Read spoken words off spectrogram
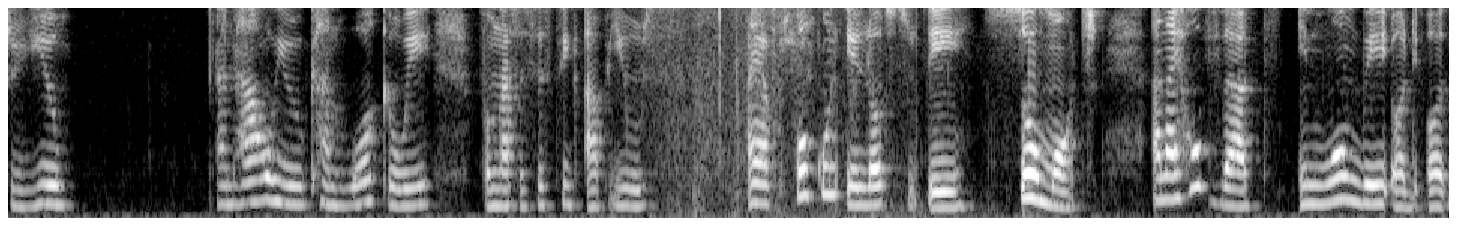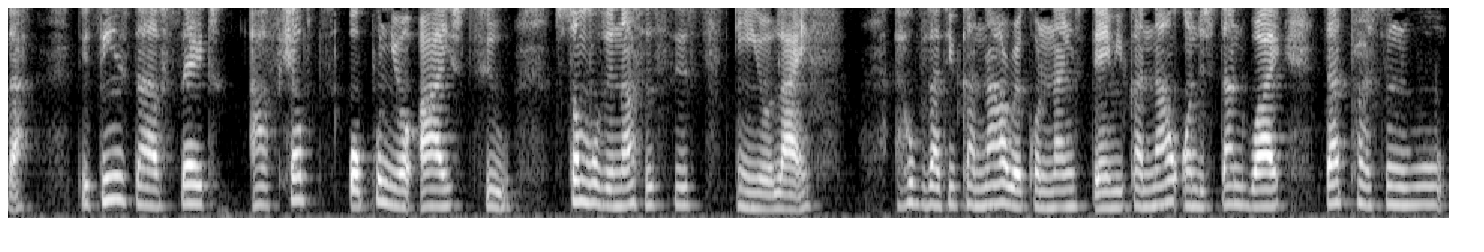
to you and how you can walk away from narcissistic abuse. I have spoken a lot today, so much, and I hope that in one way or the other, the things that I've said have helped open your eyes to some of the narcissists in your life. I hope that you can now recognize them. You can now understand why that person who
